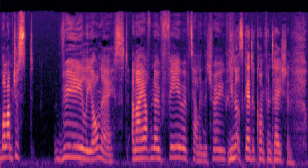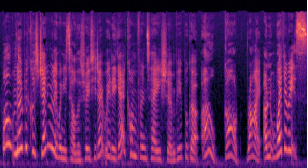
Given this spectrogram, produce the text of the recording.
Well, I'm just really honest, and I have no fear of telling the truth. You're not scared of confrontation. Well, no, because generally when you tell the truth, you don't really get confrontation. People go, oh, God, right. And whether it's,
